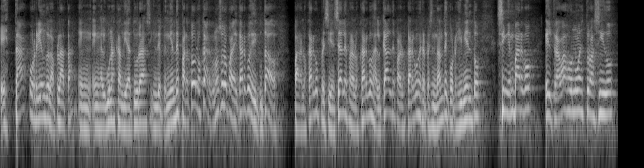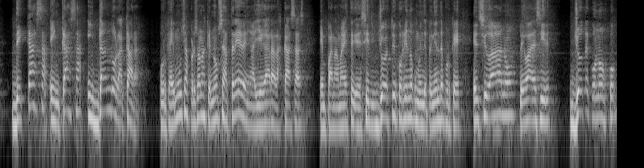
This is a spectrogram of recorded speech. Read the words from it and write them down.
está corriendo la plata en, en, algunas candidaturas independientes para todos los cargos, no solo para el cargo de diputado, para los cargos presidenciales, para los cargos de alcalde, para los cargos de representante de corregimiento. Sin embargo, el trabajo nuestro ha sido de casa en casa y dando la cara, porque hay muchas personas que no se atreven a llegar a las casas en Panamá Este y decir yo estoy corriendo como independiente porque el ciudadano le va a decir yo te conozco,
